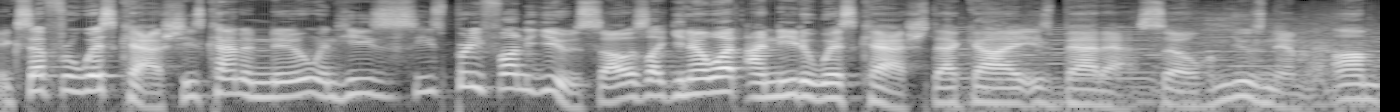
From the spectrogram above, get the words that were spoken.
except for Whiscash. He's kind of new, and he's he's pretty fun to use. So I was like, you know what? I need a Whiscash. That guy is badass, so I'm using him. Um,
